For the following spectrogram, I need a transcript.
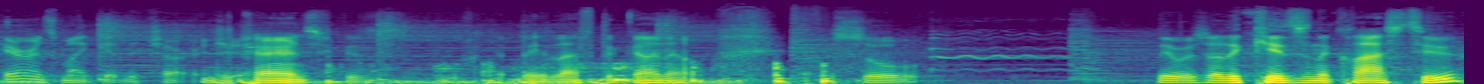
parents might get the charge. Your parents because they left the gun out. So there was other kids in the class too.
